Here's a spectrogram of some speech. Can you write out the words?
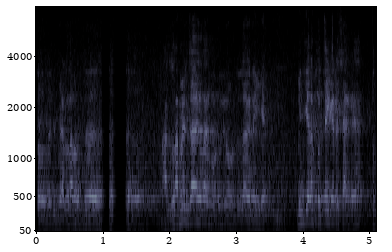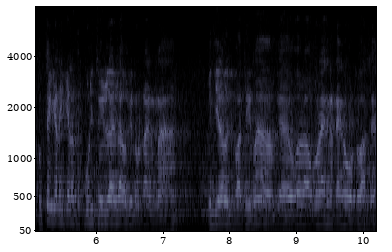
வந்து இனிமேல்லாம் வந்து எல்லாமே இதாகிறாங்க ஒன்று ஒன்று இதாகிறீங்க. முந்தியெல்லாம் குத்தை கிடைச்சாங்க குத்தை கிடைக்கிற அந்த கூலி தொழிலாளர்கள் அவங்க என்ன பண்ணுறாங்கன்னா முந்தியெல்லாம் வந்து பார்த்தீங்கன்னா அவங்க ஒரு ஒரு ஏக்கர் ரெண்டாயிரம் ஓட்டுவாங்க.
